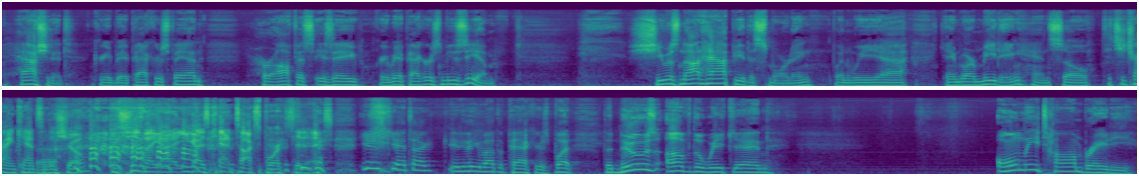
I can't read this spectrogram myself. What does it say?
passionate Green Bay Packers fan. Her office is a Green Bay Packers museum. She was not happy this morning when we uh, came to our meeting, and so Did she try and cancel the show? She's like, uh, you guys can't talk sports you today. guys, you guys can't talk anything about the Packers. But the news of the weekend only Tom Brady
